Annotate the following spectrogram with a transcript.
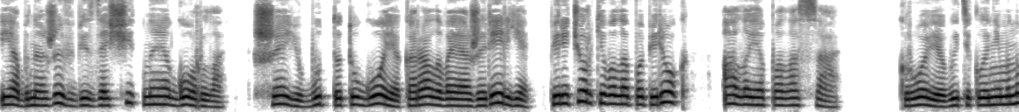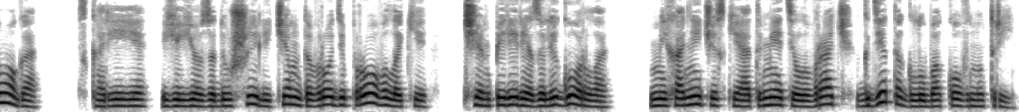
и обнажив беззащитное горло. Шею, будто тугое коралловое ожерелье, перечеркивала поперек алая полоса. Крови вытекло немного, Скорее, ее задушили чем-то вроде проволоки, чем перерезали горло. Механически отметил врач где-то глубоко внутри.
